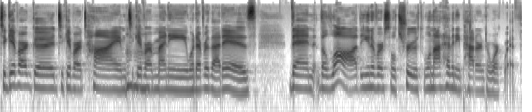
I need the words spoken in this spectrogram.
To give our good, to give our time, to give mm-hmm. our money, whatever that is, then the law, the universal truth, will not have any pattern to work with.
